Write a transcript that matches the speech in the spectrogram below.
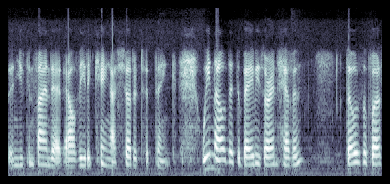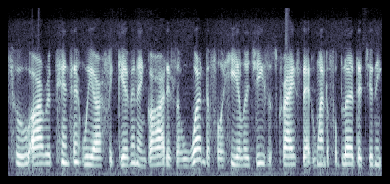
And you can find that Alveda King, I shudder to think. We know that the babies are in heaven. Those of us who are repentant, we are forgiven, and God is a wonderful healer. Jesus Christ, that wonderful blood that Jenny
